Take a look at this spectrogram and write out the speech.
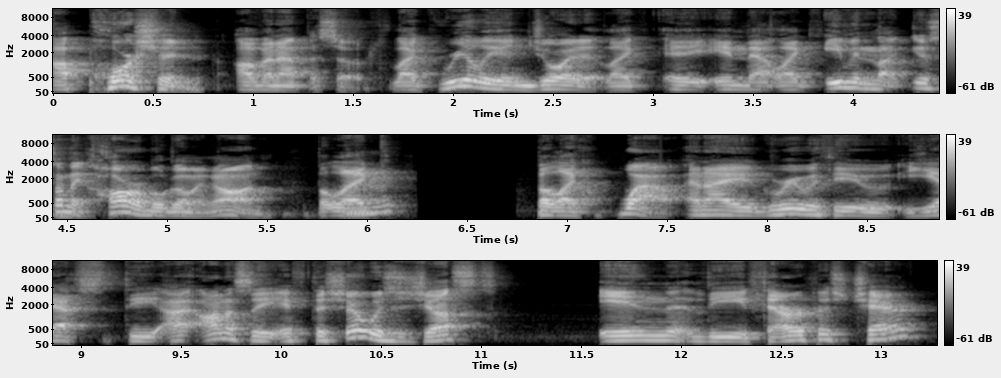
a portion of an episode, like really enjoyed it, like in that like even like there's something horrible going on, but like Mhm. but like wow. And I agree with you. Yes, the I, honestly, if the show was just in the therapist chair,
